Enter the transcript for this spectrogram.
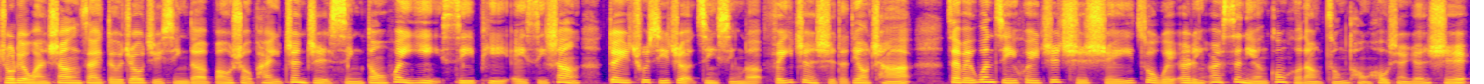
周六晚上，在德州举行的保守派政治行动会议 （CPAC） 上，对出席者进行了非正式的调查。在被问及会支持谁作为二零二四年共和党总统候选人时，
